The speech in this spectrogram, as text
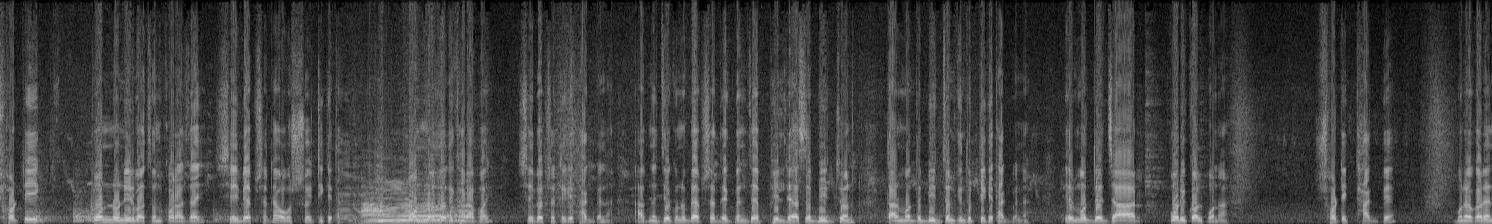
সঠিক পণ্য নির্বাচন করা যায়, সেই ব্যবসাটা অবশ্যই টিকে থাকবে। পণ্য যদি খারাপ হয় সেই ব্যবসা টিকে থাকবে না। আপনি যে কোনো ব্যবসা দেখবেন যে ফিল্ডে আছে বিশ জন, তার মধ্যে বিশ জন কিন্তু টিকে থাকবে না। এর মধ্যে যার পরিকল্পনা সঠিক থাকবে, মনে করেন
